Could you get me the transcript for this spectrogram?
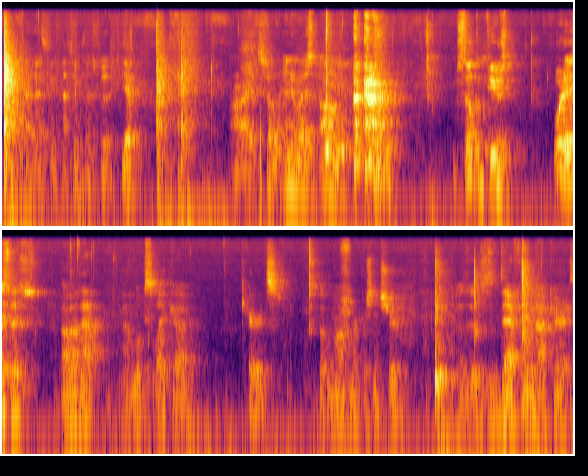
I, I think I think that's good. Yep. Alright, so anyways, um I'm still confused. What is this? Uh, that that looks like uh, carrots, but I'm not 100 percent sure. This is definitely not carrots.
